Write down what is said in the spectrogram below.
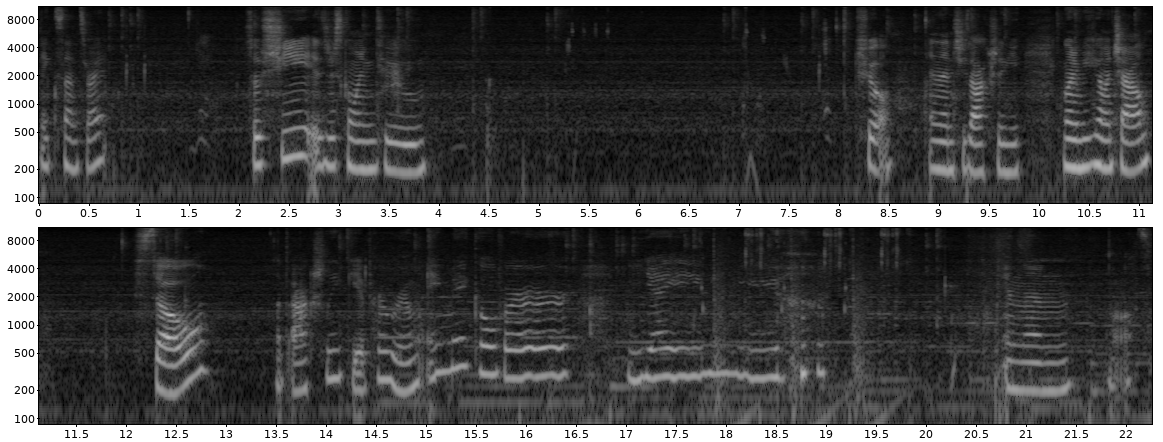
Makes sense right? So she is just going to chill and then she's actually going to become a child. So, let's actually give her room a makeover. Yay! and then, what else?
